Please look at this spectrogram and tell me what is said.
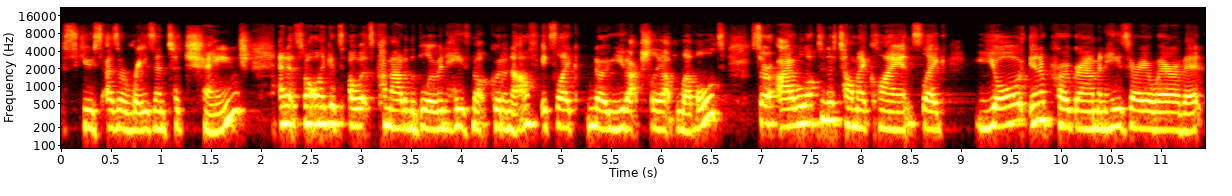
excuse as a reason to change. And it's not like it's, oh, it's come out of the blue and he's not good enough. It's like, no, you've actually up leveled. So I will often just tell my clients, like, you're in a program and he's very aware of it.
